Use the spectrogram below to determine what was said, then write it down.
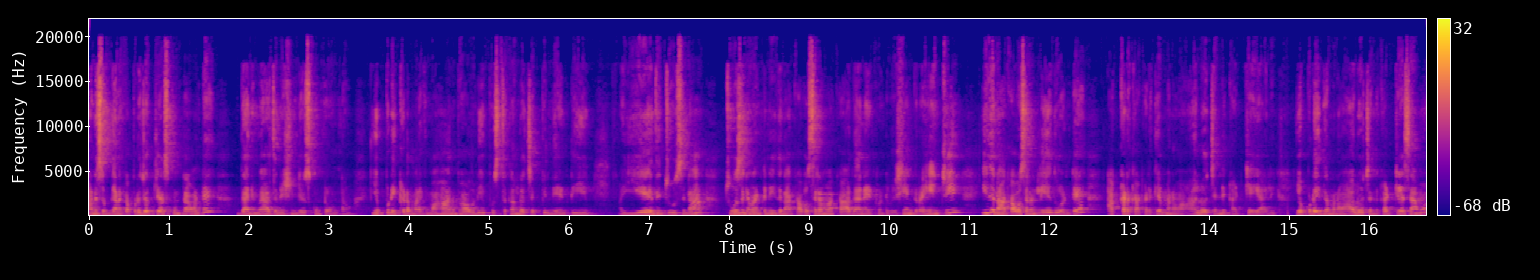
మనసుకు గనక ప్రొజెక్ట్ చేసుకుంటామంటే దాన్ని ఇమాజినేషన్ చేసుకుంటూ ఉంటాం. ఇప్పుడు ఇక్కడ మనకి మహానుభావులు ఈ పుస్తకంలో చెప్పింది ఏంటి? ఏది చూసినా చూసిన వెంటనే ఇది నాకు అవసరమా కాదా అనేటువంటి విషయం గ్రహించి ఇది నాకు అవసరం లేదు అంటే అక్కడికక్కడికే మనం ఆలోచనని కట్ చేయాలి. ఎప్పుడైతే మనం ఆలోచన కట్ చేసామో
